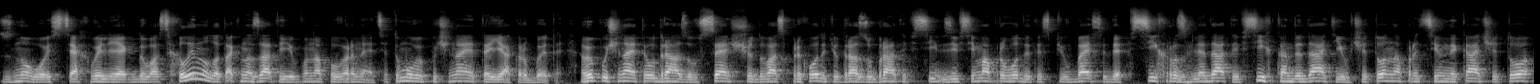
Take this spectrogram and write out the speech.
знову ось ця хвиля, як до вас хлинула, так назад і вона повернеться. Тому ви починаєте як робити? Ви починаєте одразу все, що до вас приходить, одразу брати всі зі всіма проводити співбесіди, всіх розглядати, всіх кандидатів, чи то на працівника, чи то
